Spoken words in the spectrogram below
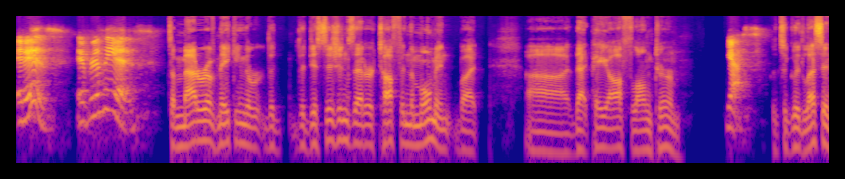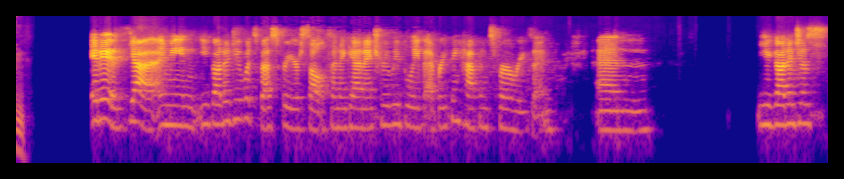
It is. It really is. It's a matter of making the the, the decisions that are tough in the moment, but uh, that pay off long term. Yes. It's a good lesson. It is. Yeah. I mean, you got to do what's best for yourself. And again, I truly believe everything happens for a reason. And you got to just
